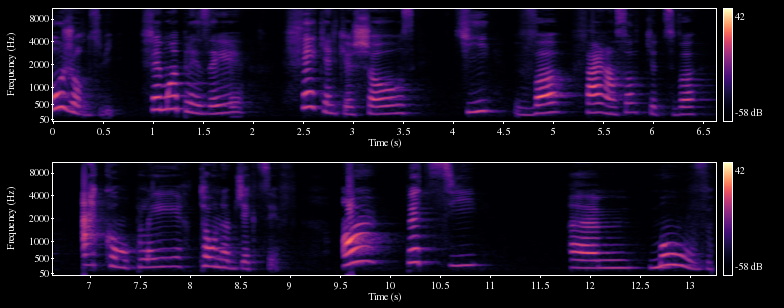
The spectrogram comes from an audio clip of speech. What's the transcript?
aujourd'hui, fais-moi plaisir, fais quelque chose qui va faire en sorte que tu vas accomplir ton objectif. Un petit euh, move,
